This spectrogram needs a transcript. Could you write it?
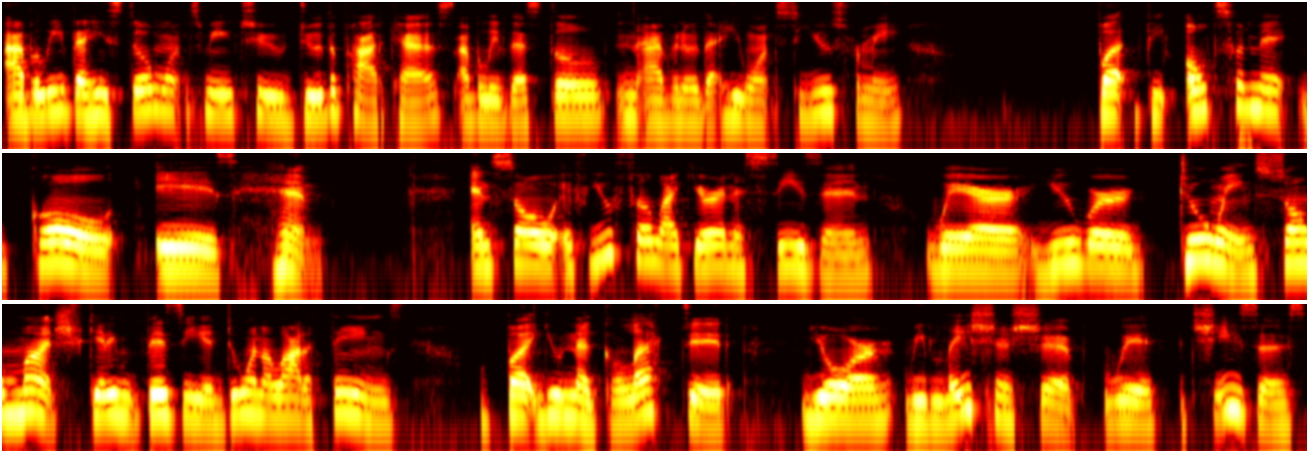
I believe that he still wants me to do the podcast. I believe that's still an avenue that he wants to use for me. But the ultimate goal is him. And so if you feel like you're in a season where you were doing so much, getting busy and doing a lot of things, but you neglected your relationship with Jesus,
